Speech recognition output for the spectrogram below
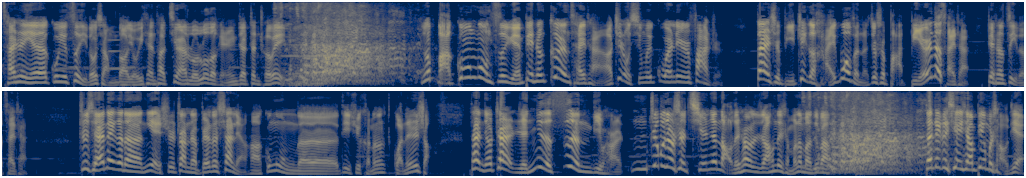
财神爷估计自己都想不到，有一天他竟然沦落到给人家占车位。你说把公共资源变成个人财产啊，这种行为固然令人发指，但是比这个还过分的，就是把别人的财产变成自己的财产。之前那个呢，你也是仗着别人的善良哈，公共的地区可能管的人少。但你要占人家的私人地盘，你这不就是骑人家脑袋上，然后那什么了吗？对吧？但这个现象并不少见。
